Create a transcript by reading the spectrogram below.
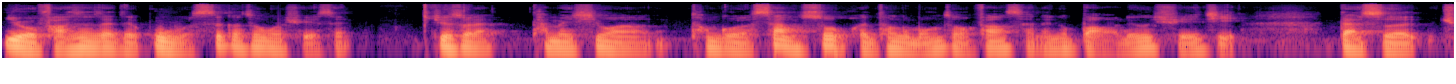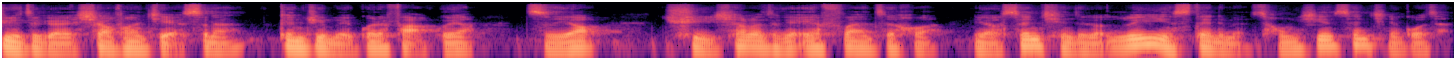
又发生在这五十个中国学生。据说呢，他们希望通过上诉或者通过某种方式能够保留学籍，但是据这个校方解释呢，根据美国的法规啊，只要取消了这个 F1 之后啊，你要申请这个 reinstatement 重新申请的过程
